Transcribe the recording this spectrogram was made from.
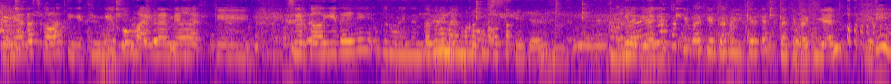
ternyata sekolah tinggi-tinggi permainannya di circle kita ini permainan tapi lumayan mengasah otak ya guys lagi lagi lagi Pagi-pagi udah mikir kan bagi-bagian. ih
